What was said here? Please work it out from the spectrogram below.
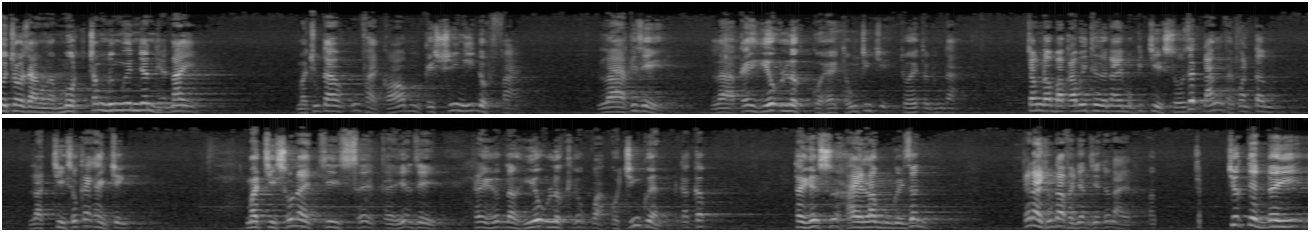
Tôi cho rằng là một trong những nguyên nhân hiện nay mà chúng ta cũng phải có một cái suy nghĩ đột phá là cái gì? là cái hiệu lực của hệ thống chính trị, của hệ thống chúng ta. Trong đó báo cáo bí thư này một cái chỉ số rất đáng phải quan tâm là chỉ số cách hành chính. Mà chỉ số này thì sẽ thể hiện gì? Thể hiện là hiệu lực, hiệu quả của chính quyền các cấp. Thể hiện sự hài lòng của người dân. Cái này chúng ta phải nhận diện chỗ này. Trước tiên đây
